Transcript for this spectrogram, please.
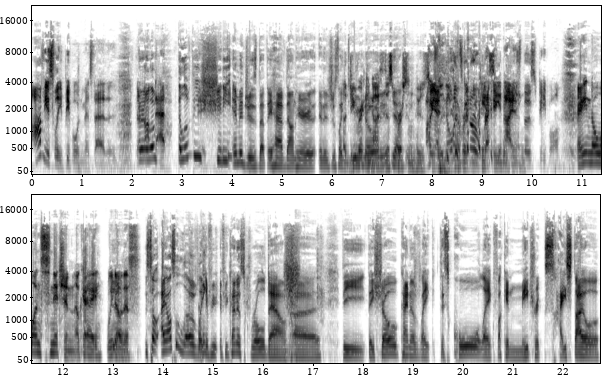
Obviously people would miss that. They're not love, that. I love these big. shitty images that they have down here, and it's just like, Uh, do you recognize know this any- yeah. person who's Oh yeah, completely no one's covered? gonna you can't see recognize anything. those people. Ain't no one snitching. Okay, we know this. So I also love like think- if you if you kind of scroll down, uh, the they show kind of like this cool like fucking Matrix high style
